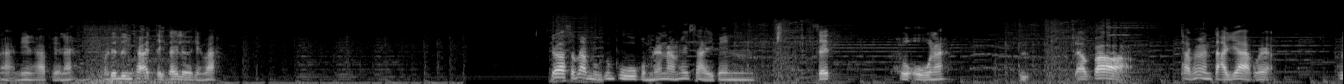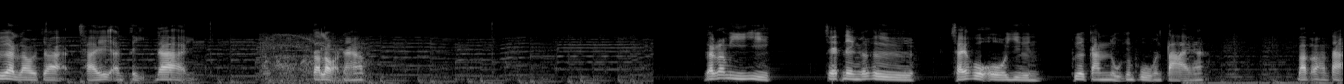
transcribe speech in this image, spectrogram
อ่า นี่นะครับ เห็นนะ มันจะดึงชาร์จติดได้เลยเห็นปะก็สำหรับหนูชมพูผมแนะนำให้ใส่เป็นเซตโฮโอนะ แล้วก็ ทำให้มันตายยากไว้เพื่อเราจะใช้อันติได้ตลอดนะครับ แล้วก็มีอีกเซตหนึ่งก็คือใช้โฮโอยืนเพื่อกันหนูชมพูมันตายนะ บัฟอมตะ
